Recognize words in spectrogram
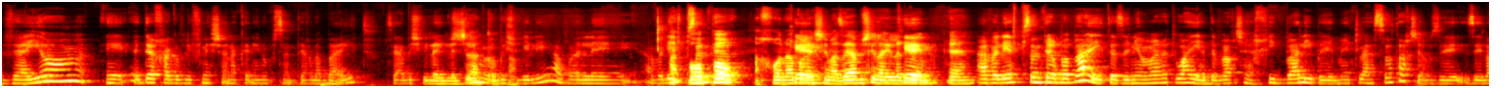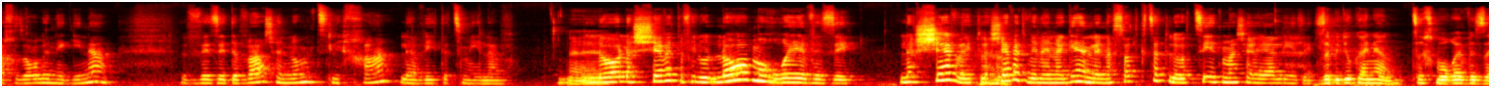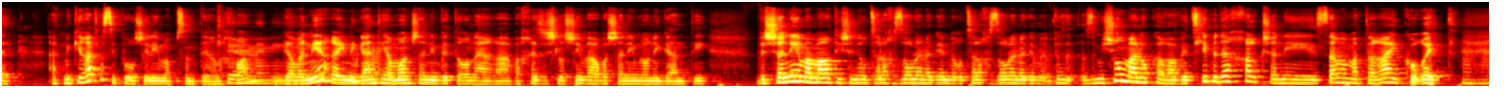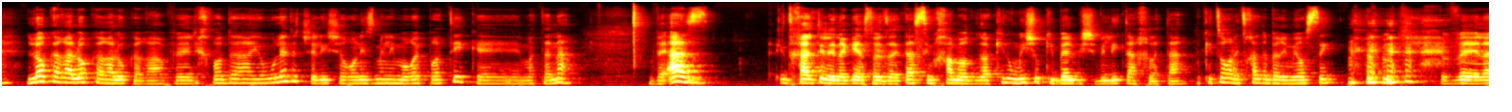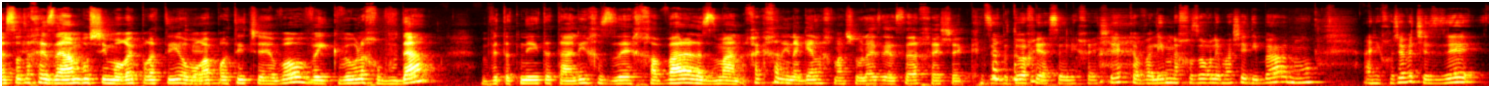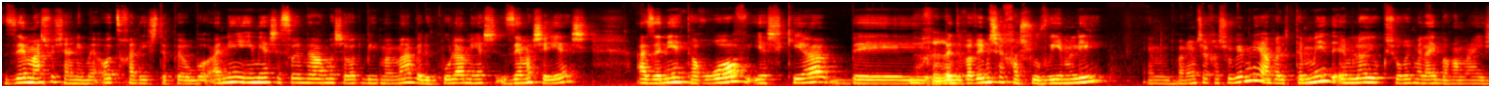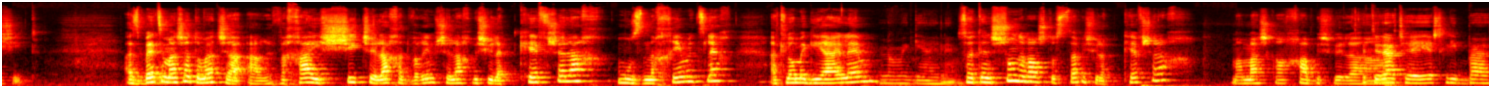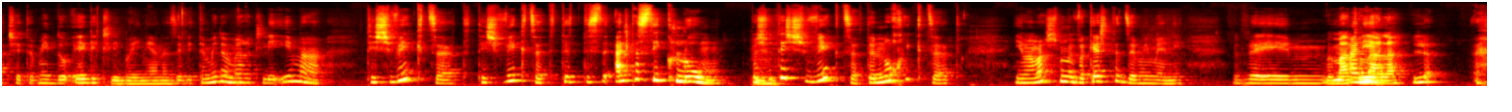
והיום, אה, דרך אגב, לפני שנה קנינו פסנתר לבית. זה היה בשביל הילדים, לא. בשבילי, אבל, אה, אבל יש פסנתר... אפרופו, אחרונה כן, ברשימה, זה היה בשביל הילדים, כן, כן. אבל יש פסנתר בבית, אז אני אומרת, וואי, הדבר שהכי בא לי באמת לעשות עכשיו, זה, זה לחזור לנגינה. וזה דבר שאני לא מצליחה להביא את עצמי אליו. אה. לא לשבת אפילו, לא מורה וזה. לשבת, לשבת ולנגן, לנסות קצת להוציא את מה שהיה לי זה. זה בדיוק העניין, צריך מורה וזה. את מכירה את הסיפור שלי עם הפסנתר, נכון? כן, אני... גם אני הרי ניגנתי המון שנים בתור נערה, ואחרי זה 34 שנים לא ניגנתי. ושנים אמרתי שאני רוצה לחזור לנגן ורוצה לחזור לנגן, וזה משום מה לא קרה, ואצלי בדרך כלל כשאני שמה מטרה היא קורית. Mm-hmm. לא קרה, לא קרה, לא קרה, ולכבוד היום הולדת שלי, שרון הזמין לי מורה פרטי כמתנה. ואז התחלתי לנגן, זאת אומרת, זו הייתה שמחה מאוד גדולה, כאילו מישהו קיבל בשבילי את ההחלטה. בקיצור, אני צריכה לדבר עם יוסי, ולעשות לך איזה אמבוש עם מורה פרטי או מורה כן. פרטית שיבואו ויקבעו לך עבודה, ותתניעי את התהליך, זה חבל על הזמן. אחר כך אני אנגן לך משהו, אולי זה יעשה לך חשק. זה בטוח יעשה לי חשק, אבל אם נחזור למה שדיברנו, אני חושבת שזה משהו שאני מאוד צריכה להשתפר בו. אני, אם יש 24 שעות ביממה ולכולם יש, זה מה שיש, אז אני את הרוב אשקיע ב... בדברים שחשובים לי, הם דברים שחשובים לי, אבל תמיד הם לא יהיו קשורים אליי ברמה האישית. אז בעצם מה שאת אומרת, שהרווחה האישית שלך, הדברים שלך בשביל הכיף שלך, מוזנחים אצלך, את לא מגיעה אליהם? לא מגיעה אליהם. זאת אומרת, אין שום דבר שאת עושה בשביל הכיף שלך? ממש ככה בשביל ה... את יודעת שיש לי בת שתמיד דואגת לי בעניין הזה, ותמיד אומרת לי, אמא, תשבי קצת, תשבי קצת, ת, ת, אל תעשי כלום. פשוט תשבי קצת, תנוחי קצת. היא ממש מבקשת את זה ממני. ו... ומה את עונה לה? לא.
